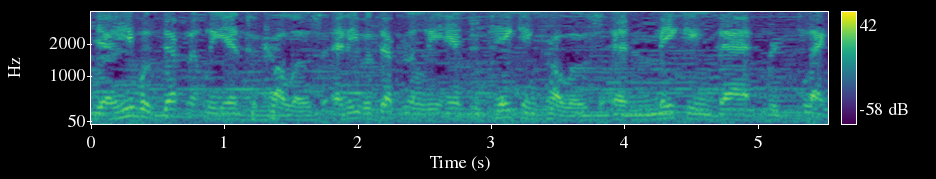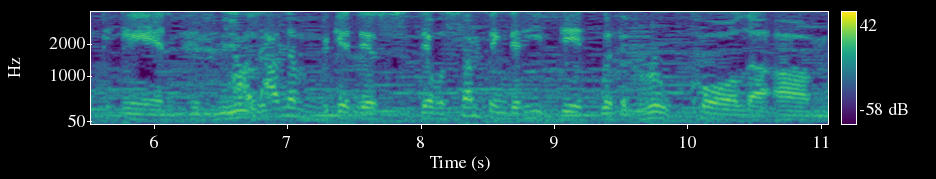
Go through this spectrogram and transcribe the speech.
Yeah, he was definitely into colors, and he was definitely into taking colors and making that reflect in His I'll, music. I'll never forget this. There was something that he did with a group called uh, um,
